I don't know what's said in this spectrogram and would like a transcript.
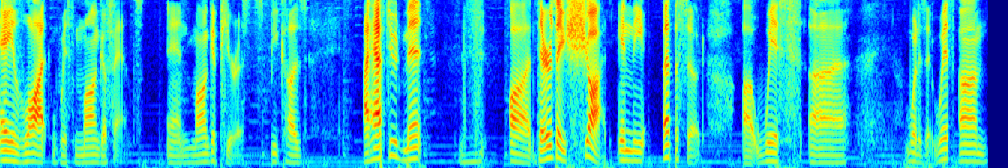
a lot with manga fans and manga purists because I have to admit, th- uh, there's a shot in the episode uh, with uh, what is it with um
